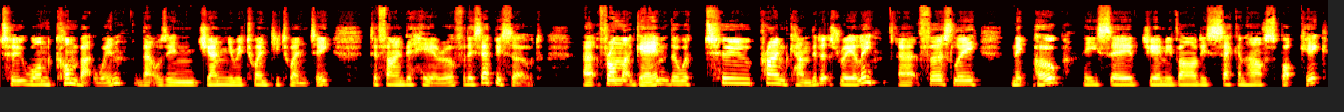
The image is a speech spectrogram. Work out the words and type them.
2 1 combat win. That was in January 2020 to find a hero for this episode. Uh, from that game, there were two prime candidates, really. Uh, firstly, Nick Pope. He saved Jamie Vardy's second half spot kick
